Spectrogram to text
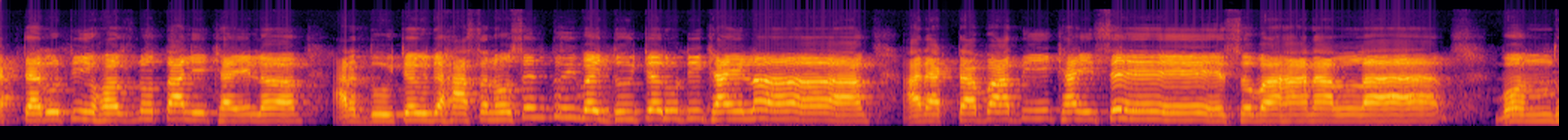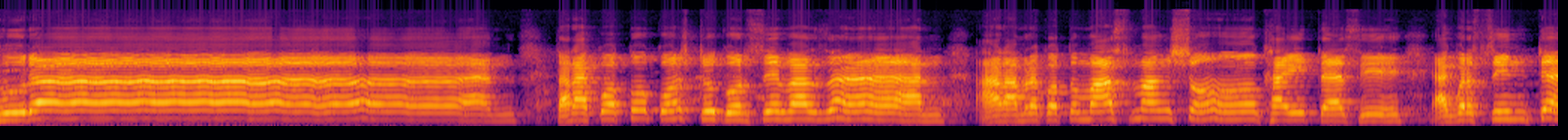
একটা রুটি হজরত আলী খাইলাম আর দুইটা রুটি হাসান হোসেন দুই ভাই দুইটা রুটি খাইলাম আর একটা বাদি খাইছে। সোবাহান আল্লাহ বন্ধুরা, তারা কত কষ্ট করছে বাজান, আর আমরা কত মাছ, মাংস খাইতেছি। একবার চিন্তা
